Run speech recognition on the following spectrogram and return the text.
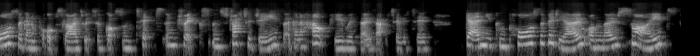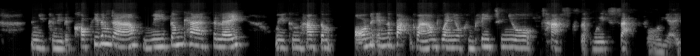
also going to put up slides which have got some tips and tricks and strategies that are going to help you with those activities. Again, you can pause the video on those slides and you can either copy them down, read them carefully, or you can have them on in the background when you're completing your tasks that we've set for you.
